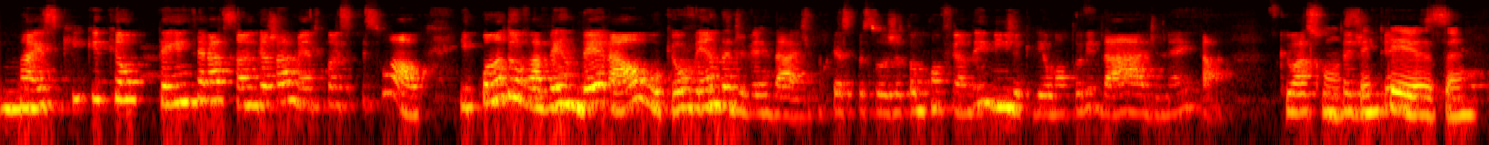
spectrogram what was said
mas que, que, que eu tenha interação, engajamento com esse pessoal. E quando eu vá vender algo, que eu venda de verdade, porque as pessoas já estão confiando em mim, já criei uma autoridade, né? E tal. Porque o assunto com é de certeza. interesse.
